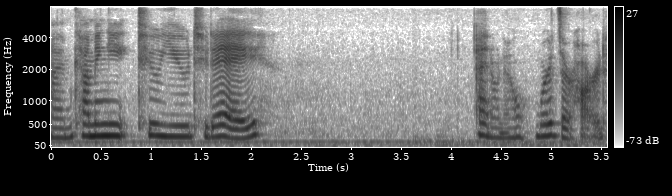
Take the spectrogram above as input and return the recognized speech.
I'm coming to you today I don't know, words are hard.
